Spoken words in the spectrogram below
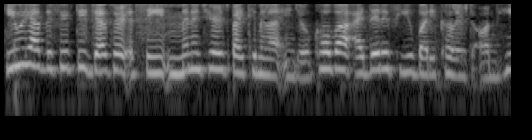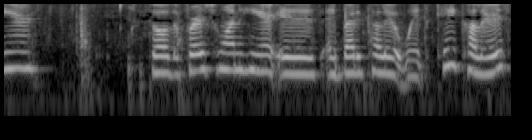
Here we have the 50 Desert Theme Miniatures by Camila Angelkova. I did a few body colors on here. So the first one here is a body color with K colors.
